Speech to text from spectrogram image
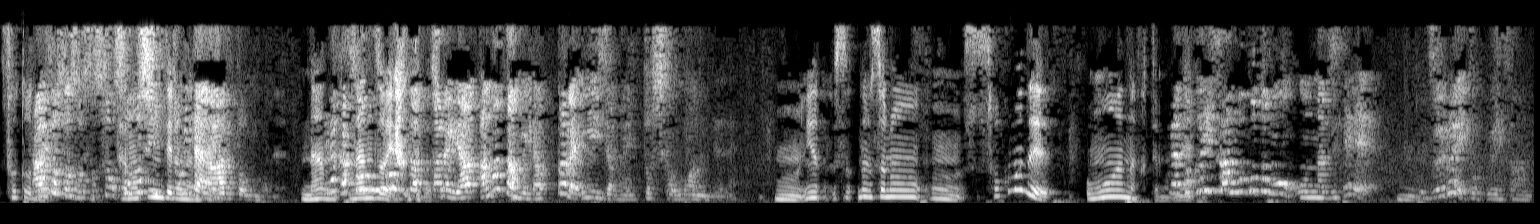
外であ、そうそうそうそう、楽しんでるなんてあると思う。なん、なんなんぞやだったらや、あなたもやったらいいじゃないとしか思わないんだよね。うん。いや、そその、うん、そこまで思わなくてもね。徳井さんのことも同じで、うん。ずるい徳井さん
